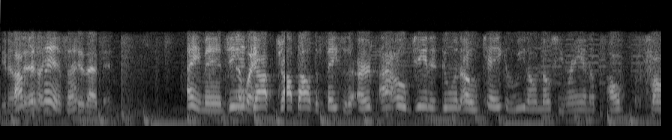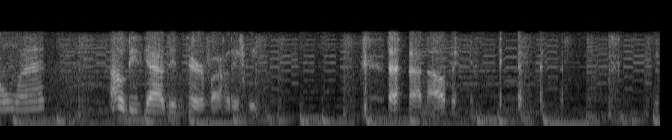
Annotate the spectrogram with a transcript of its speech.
You know, what I'm what just saying? saying, That's son. get out there. Hey, man, Jen No dropped dropped off the face of the earth. I hope Jen is doing okay because we don't know she ran up off the phone line. I hope these guys didn't terrify her this week. no, I think.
